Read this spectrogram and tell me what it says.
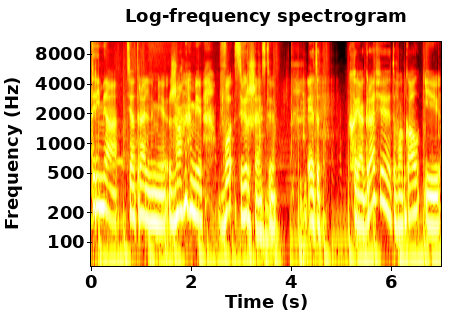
тремя театральными жанрами в совершенстве. Это хореография, это вокал и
